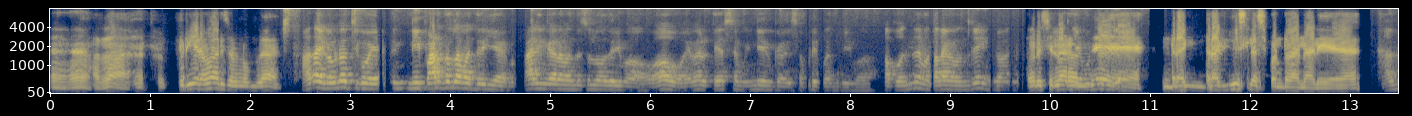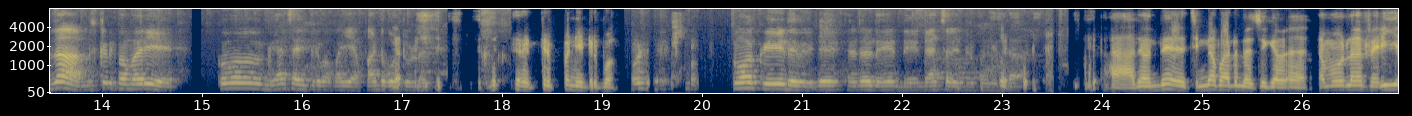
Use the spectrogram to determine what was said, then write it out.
அஹ் அதான். புரியுற மாதிரி சொல்லணும்ல. அதான் என்ன வச்சுக்கோ நீ படத்தெல்லாம் பாத்திருக்கிய ஃபாரின்கார வந்து சொல்லுவா தெரியுமா? வா I taste some Indian girls அப்படி தெரியுமா? அப்ப வந்து நம்ம தலைவன் வந்து இங்க. ஒரு சிலர் வந்து ட்ரக் ட்ரக் பிசினஸ் பண்றான் நானு. அதுதான் மிஸ்கடிப்பா மாதிரி. கோ டான்ஸ் ஆகிட்டு இருப்பான் பையன் பாட்டு போட்டு உள்ள ட்ரிப் பண்ணிட்டு இருப்போம் ஸ்மோக் வீடு டான்ஸ் ஆடிட்டு இருப்பாங்க அஹ் அது வந்து சின்ன பாட்டுன்னு வச்சுக்க நம்ம ஊர்ல பெரிய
